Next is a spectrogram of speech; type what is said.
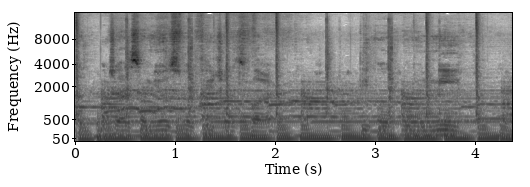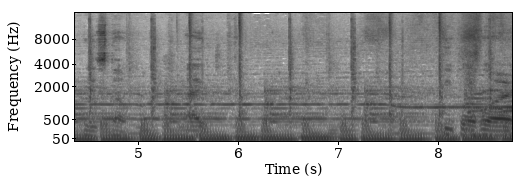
and which are some useful features for people who need this stuff, like people who are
